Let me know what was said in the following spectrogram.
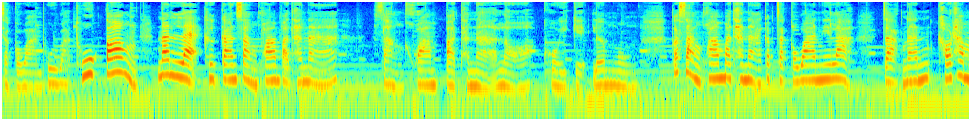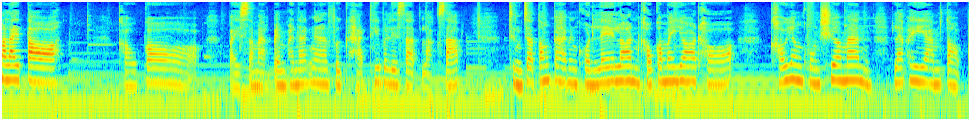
จักรวาลพูดว่าถูกต้อง นั่นแหละคือการสั่งความปรารถนา สั่งความปรารถนาหรอ โคยเกะเริ่มงง ก็สั่งความปรารถนากับจักรวาลไงล่ะ จากนั้นเขาทำอะไรต่อ เขาก็ไปสมัครเป็นพนักงานฝึกหัดที่บริษัทหลักทรัพย์ ถึงจะต้องกลายเป็นคนเล่ร่อนเขาก็ไม่ย่อท้อ เขายังคงเชื่อมั่น และพยายามต่อไป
